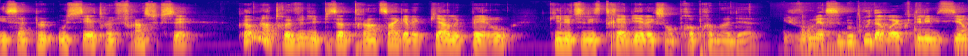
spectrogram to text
et ça peut aussi être un franc succès, comme l'entrevue de l'épisode 35 avec Pierre-Luc Perrault, qui l'utilise très bien avec son propre modèle. Je vous remercie beaucoup d'avoir écouté l'émission.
